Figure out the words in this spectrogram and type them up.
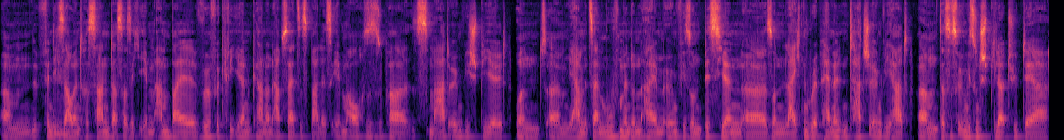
Ähm, Finde ich mhm. sau interessant, dass er sich eben am Ball Würfe kreiert kreieren kann und abseits des Balles eben auch super smart irgendwie spielt und ähm, ja, mit seinem Movement und allem irgendwie so ein bisschen äh, so einen leichten Rip Hamilton-Touch irgendwie hat. Ähm, das ist irgendwie so ein Spielertyp, der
